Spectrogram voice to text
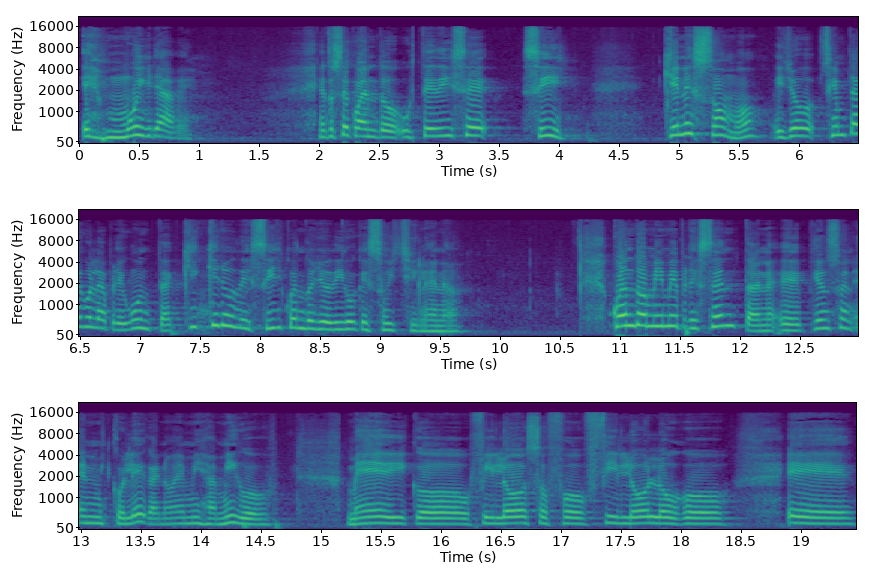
es muy grave. Entonces cuando usted dice, sí, quiénes somos, y yo siempre hago la pregunta, ¿qué quiero decir cuando yo digo que soy chilena? Cuando a mí me presentan, eh, pienso en, mis colegas, ¿no? en mis amigos, médicos, filósofos, filólogos, eh,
